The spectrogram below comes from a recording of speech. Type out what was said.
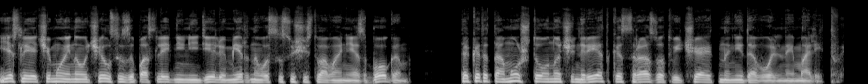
Если я чему и научился за последнюю неделю мирного сосуществования с Богом, так это тому, что он очень редко сразу отвечает на недовольные молитвы.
